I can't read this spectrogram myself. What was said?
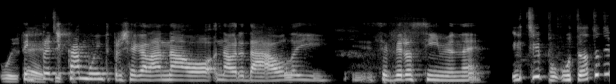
Ui, Tem que é, praticar muito pra chegar lá na, ho- na hora da aula e, e ser verossímil, né? E tipo, o tanto de.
